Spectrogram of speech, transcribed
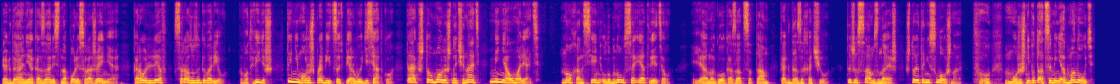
Когда они оказались на поле сражения, король Лев сразу заговорил. «Вот видишь, ты не можешь пробиться в первую десятку, так что можешь начинать меня умолять». Но Хан Сень улыбнулся и ответил. «Я могу оказаться там, когда захочу. Ты же сам знаешь, что это несложно». «Фу, можешь не пытаться меня обмануть!»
